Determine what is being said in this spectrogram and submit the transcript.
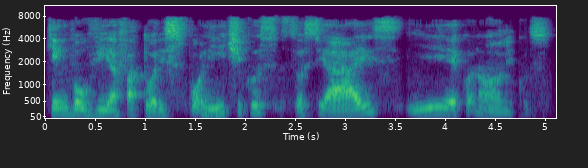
que envolvia fatores políticos, sociais e econômicos.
